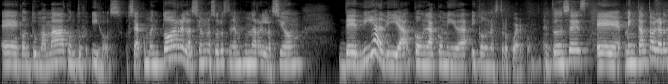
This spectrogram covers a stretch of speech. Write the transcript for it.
eh, con tu mamá, con tus hijos. O sea, como en toda relación, nosotros tenemos una relación de día a día con la comida y con nuestro cuerpo. Entonces, eh, me encanta hablar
